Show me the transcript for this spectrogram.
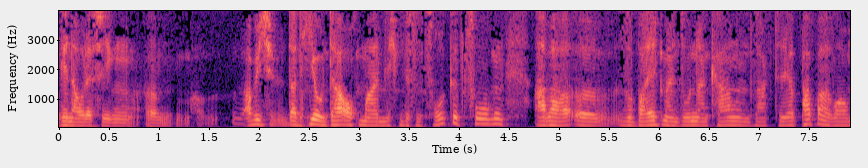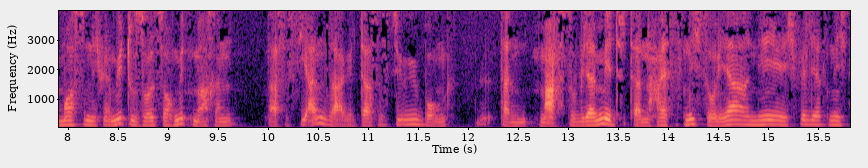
Genau, deswegen ähm, habe ich dann hier und da auch mal mich ein bisschen zurückgezogen. Aber äh, sobald mein Sohn dann kam und sagte, ja Papa, warum machst du nicht mehr mit? Du sollst auch mitmachen. Das ist die Ansage, das ist die Übung. Dann machst du wieder mit. Dann heißt es nicht so, ja, nee, ich will jetzt nicht.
